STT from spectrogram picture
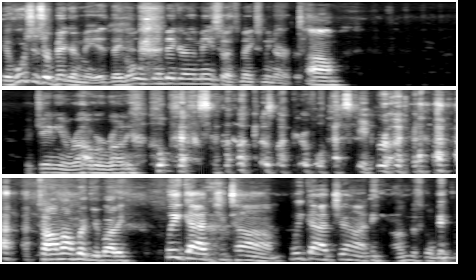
Yeah, horses are bigger than me. They've always been bigger than me, so it makes me nervous. um If Janie and Rob are running, I'll pass out because my cripple ass can't run. Tom, I'm with you, buddy. we got you, Tom. We got you, honey. I'm just gonna be bait.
